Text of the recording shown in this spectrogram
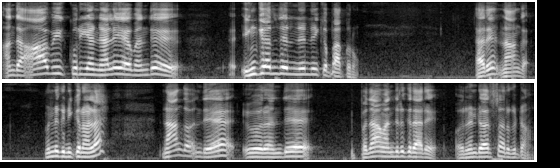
அந்த ஆவிக்குரிய நிலையை வந்து இங்கேருந்து நிர்ணயிக்க பார்க்குறோம். யார்? நாங்கள் முன்னுக்கு நிற்கிறோம்ல நாங்கள் வந்து இவர் வந்து இப்போ தான் வந்திருக்கிறாரு. ஒரு ரெண்டு வருஷம் இருக்கட்டும்.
